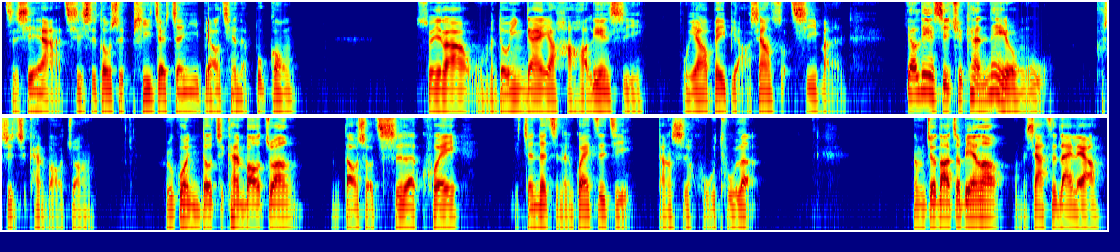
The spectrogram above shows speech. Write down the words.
这些啊其实都是披着正义标签的不公。所以啦，我们都应该要好好练习。不要被表象所欺瞒，要练习去看内容物，不是只看包装。如果你都只看包装，到手吃了亏，也真的只能怪自己当时糊涂了。那么就到这边喽，我们下次再聊。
